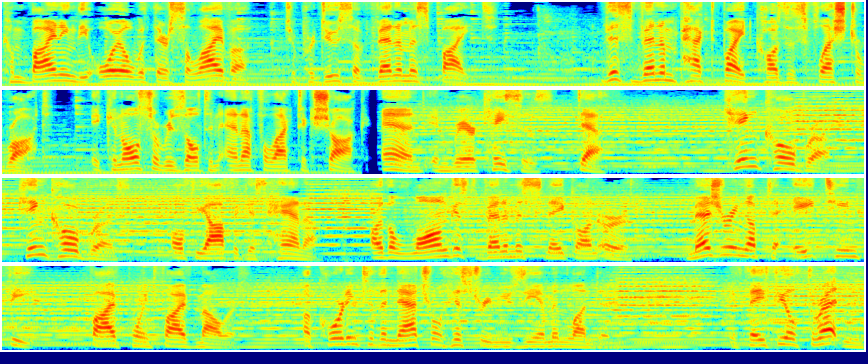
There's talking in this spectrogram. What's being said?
combining the oil with their saliva to produce a venomous bite. This venom-packed bite causes flesh to rot. It can also result in anaphylactic shock and, in rare cases, death. King cobra, king cobras, Ophiophagus hannah, are the longest venomous snake on Earth, measuring up to 18 feet, 5.5 miles, according to the Natural History Museum in London. If they feel threatened,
